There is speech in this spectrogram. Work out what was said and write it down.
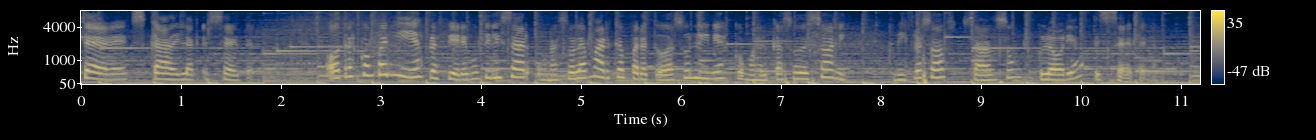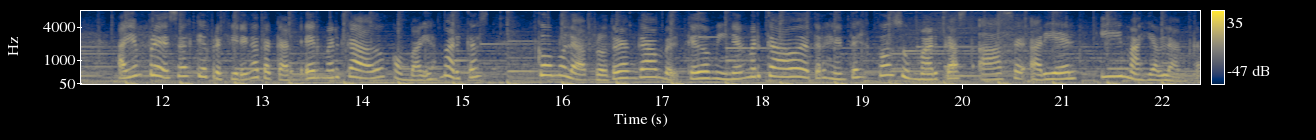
Terex, Cadillac, etc. Otras compañías prefieren utilizar una sola marca para todas sus líneas, como es el caso de Sony, Microsoft, Samsung, Gloria, etc. Hay empresas que prefieren atacar el mercado con varias marcas, como la Procter Gamble, que domina el mercado de detergentes con sus marcas Ace, Ariel y Magia Blanca.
